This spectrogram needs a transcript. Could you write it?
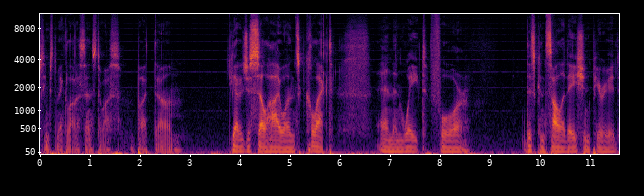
seems to make a lot of sense to us, but um, you got to just sell high ones, collect, and then wait for this consolidation period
